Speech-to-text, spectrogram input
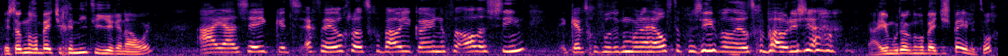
Is het ook nog een beetje genieten hier in Ahoy? Ah ja, zeker. Het is echt een heel groot gebouw. Je kan hier nog van alles zien. Ik heb het gevoel dat ik nog maar de helft heb gezien van heel het gebouw, dus ja. Ja, je moet ook nog een beetje spelen, toch?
